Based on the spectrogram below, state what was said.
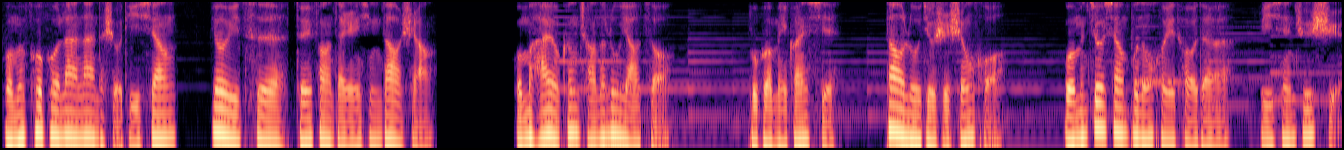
我们破破烂烂的手提箱又一次堆放在人行道上。我们还有更长的路要走，不过没关系，道路就是生活。我们就像不能回头的离弦之矢。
